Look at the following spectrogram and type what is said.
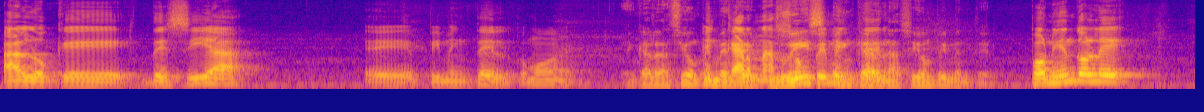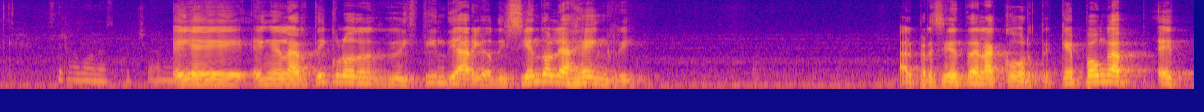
a lo que decía eh, Pimentel, ¿cómo? Encarnación Pimentel. Encarnación Luis Pimentel. Encarnación Pimentel. Poniéndole Será bueno escuchar. eh, en el artículo del Listín Diario, diciéndole a Henry, al presidente de la Corte, que ponga eh,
